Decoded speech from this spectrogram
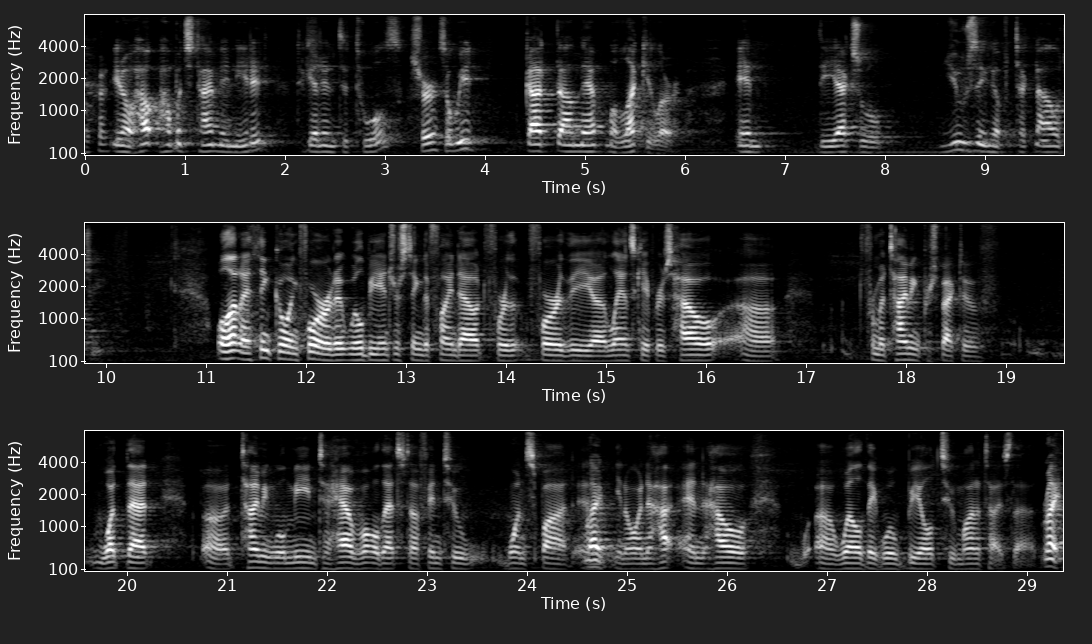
Okay. You know, how, how much time they needed to get into tools. Sure. So we got down that molecular in the actual using of technology. Well, and I think going forward, it will be interesting to find out for the, for the uh, landscapers how, uh, from a timing perspective, what that uh, timing will mean to have all that stuff into one spot, and, Right. You know, and how, and how uh, well they will be able to monetize that. Right,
